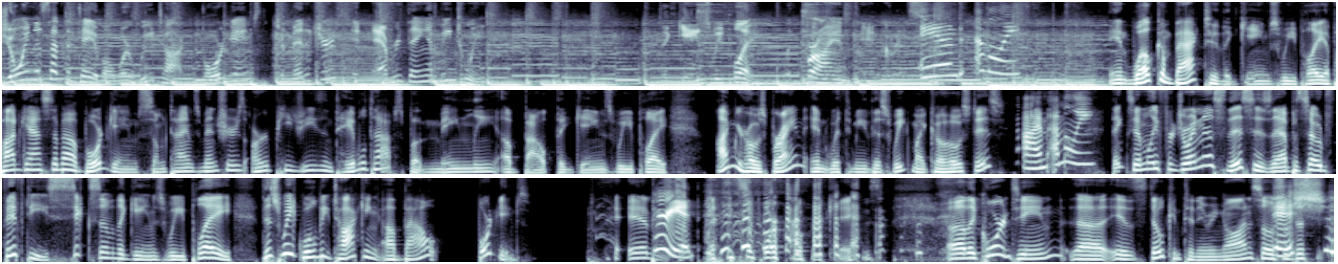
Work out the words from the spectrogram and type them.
Join us at the table where we talk board games to miniatures and everything in between. The games we play with Bryan and Chris. And Emily. And welcome back to The Games We Play, a podcast about board games, sometimes miniatures, RPGs, and tabletops, but mainly about the games we play. I'm your host, Bryan, and with me this week, my co host is. I'm Emily. Thanks, Emily, for joining us. This is episode 56 of The Games We Play. This week, we'll be talking about board games. and Period. and more board games. Uh, the quarantine uh, is still continuing on. So, so Ish. this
